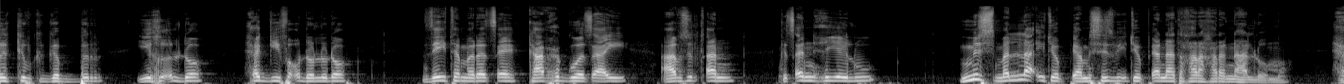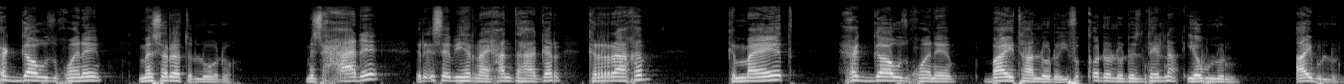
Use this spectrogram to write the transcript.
ርክብ ክገብር ይኽእል ዶ? ሕጊ ይፈቕደሉ ዶ ዘይተመረፀ ካብ ሕጊ ወፃኢ ኣብ ስልጣን ክፀንሕ የኢሉ ምስ መላእ ኢትዮጵያ ምስ ህዝቢ ኢትዮጵያ እናተኸራኸረና ሃለዎ እሞ ሕጋዊ ዝኾነ መሰረት ኣለዎ ዶ? ምስ ሓደ ርእሰ ብሔር ናይ ሓንቲ ሃገር ክራኸብ ክማየጥ ሕጋዊ ዝኾነ ባይታ ኣሎ ዶ? ይፍቀደሎ ዶ እንተኢልና የብሉን ኣይብሉን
